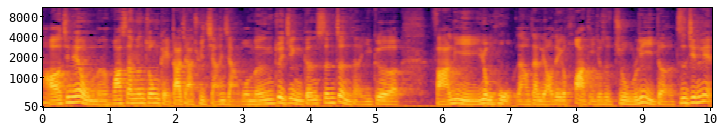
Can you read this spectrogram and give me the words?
好，今天我们花三分钟给大家去讲一讲我们最近跟深圳的一个乏力用户，然后再聊的一个话题，就是主力的资金链。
